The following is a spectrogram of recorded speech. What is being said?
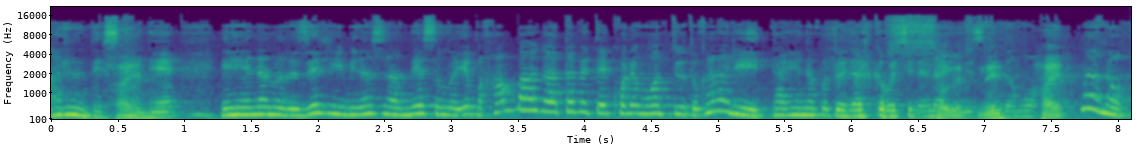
あるんですかはい。ね、えーなのでぜひ皆さんねそのやっぱハンバーガー食べてこれもっていうとかなり大変なことになるかもしれないんですけども、そうですね。まあ、あの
